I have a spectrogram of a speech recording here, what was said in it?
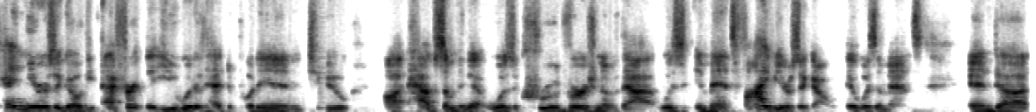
10 years ago the effort that you would have had to put in to uh, have something that was a crude version of that was immense. Five years ago it was immense and uh,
